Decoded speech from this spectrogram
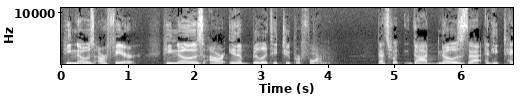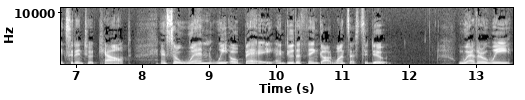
He knows our fear. He knows our inability to perform. That's what God knows that and he takes it into account. And so when we obey and do the thing God wants us to do, whether we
